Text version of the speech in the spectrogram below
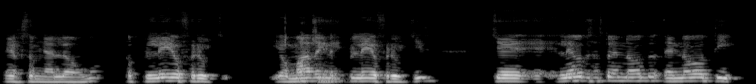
έχω στο μυαλό μου. Το playoff rookie. Η ομάδα okay. είναι playoff rookies και ε, λέγοντας αυτό εννοώ, εννοώ ότι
